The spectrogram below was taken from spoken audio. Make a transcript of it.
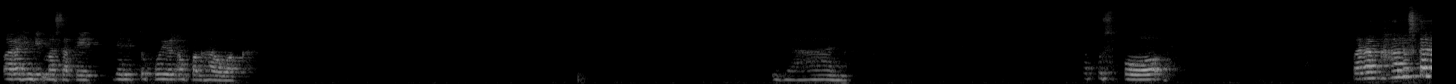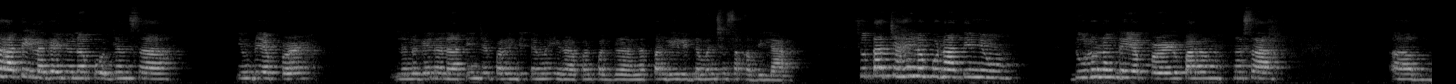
para hindi masakit. Ganito po yun ang paghawak. Yan. Tapos po, parang halos kalahati ilagay nyo na po dyan sa yung diaper. Lalagay na natin dyan para hindi tayo mahirapan pag uh, natangilid naman siya sa kabila. So, tatsyahin lang po natin yung dulo ng diaper, parang nasa uh,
